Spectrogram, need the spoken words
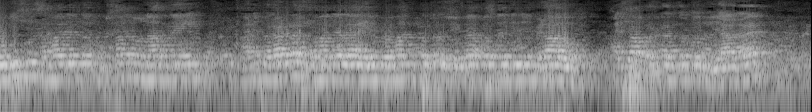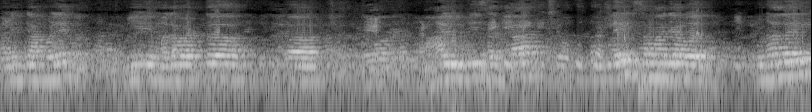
ओबीसी समाजाचं नुकसान होणार नाही आणि मराठा समाजाला हे प्रमाणपत्र सोप्या पद्धतीने मिळावं अशा प्रकारचा तो विचार आहे. आणि त्यामुळे मी मला वाटतं महायुती सरकार कुठल्याही समाजावर कुणालाही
